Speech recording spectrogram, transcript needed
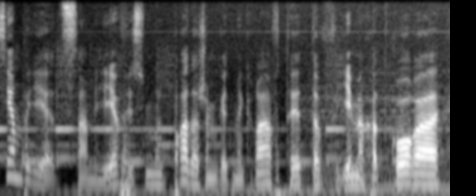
Всем привет, с вами Лев, и мы продолжим играть Майнкрафт, это время хардкора,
